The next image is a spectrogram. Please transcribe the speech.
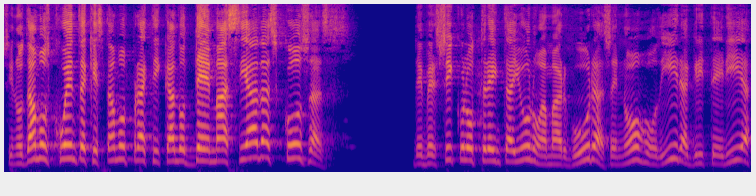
si nos damos cuenta que estamos practicando demasiadas cosas, de versículo 31, amarguras, enojo, ira, gritería,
